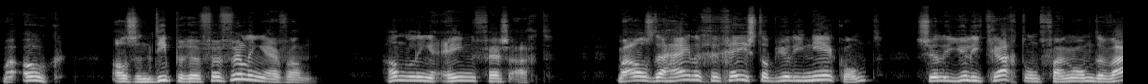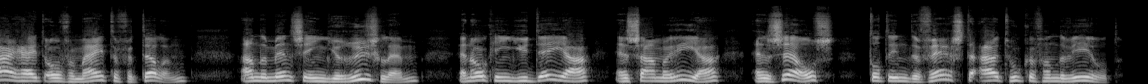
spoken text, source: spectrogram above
maar ook als een diepere vervulling ervan. Handelingen 1, vers 8. Maar als de Heilige Geest op jullie neerkomt, zullen jullie kracht ontvangen om de waarheid over mij te vertellen aan de mensen in Jeruzalem en ook in Judea en Samaria en zelfs tot in de verste uithoeken van de wereld.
